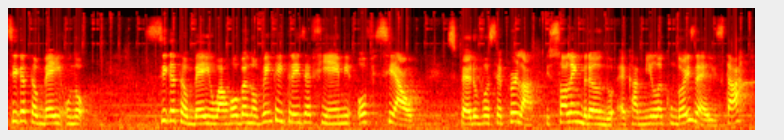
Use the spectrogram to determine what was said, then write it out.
Siga também o, no... Siga também o arroba 93FM oficial. Espero você por lá. E só lembrando, é Camila com dois L's, tá?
